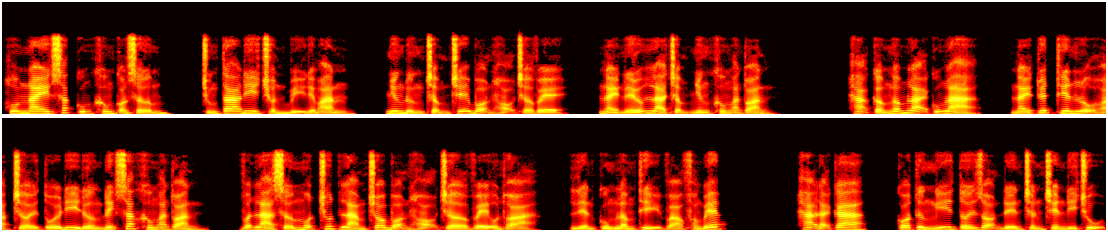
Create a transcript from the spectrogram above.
hôm nay sắc cũng không còn sớm, chúng ta đi chuẩn bị điểm ăn, nhưng đừng chậm trễ bọn họ trở về, này nếu là chậm nhưng không an toàn. Hạ cẩm ngẫm lại cũng là, này tuyết thiên lộ hoặc trời tối đi đường đích sắc không an toàn, vẫn là sớm một chút làm cho bọn họ trở về ổn thỏa, liền cùng lâm thị vào phòng bếp. Hạ đại ca, có từng nghĩ tới dọn đến trấn trên đi trụ.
